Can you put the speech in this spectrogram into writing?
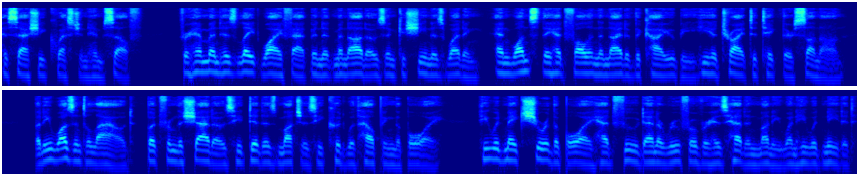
Hisashi questioned himself. For him and his late wife had been at Minato's and Kushina's wedding and once they had fallen the night of the Kyuubi he had tried to take their son on. But he wasn't allowed, but from the shadows he did as much as he could with helping the boy. He would make sure the boy had food and a roof over his head and money when he would need it.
